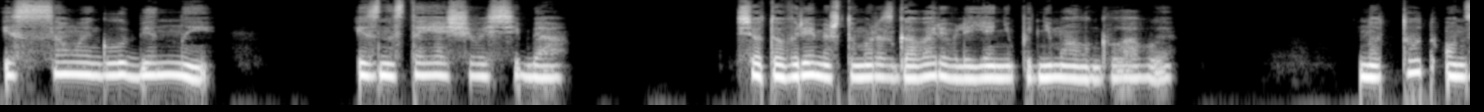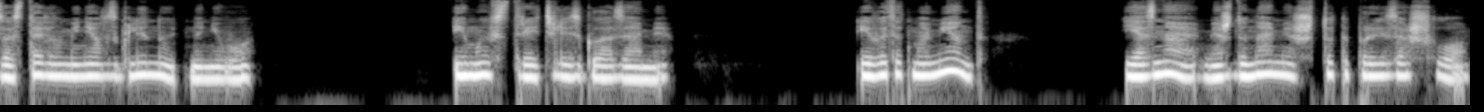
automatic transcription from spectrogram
из самой глубины, из настоящего себя. Все то время, что мы разговаривали, я не поднимала головы. Но тут он заставил меня взглянуть на него. И мы встретились глазами. И в этот момент, я знаю, между нами что-то произошло.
